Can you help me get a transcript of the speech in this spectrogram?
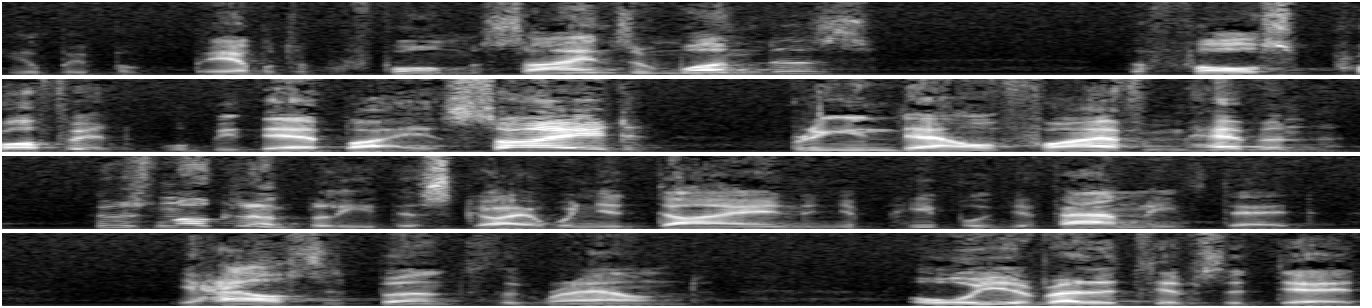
He'll be able to perform signs and wonders. The false prophet will be there by his side, bringing down fire from heaven. Who's not going to believe this guy when you're dying and your people, your family's dead? Your house is burnt to the ground. All your relatives are dead.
